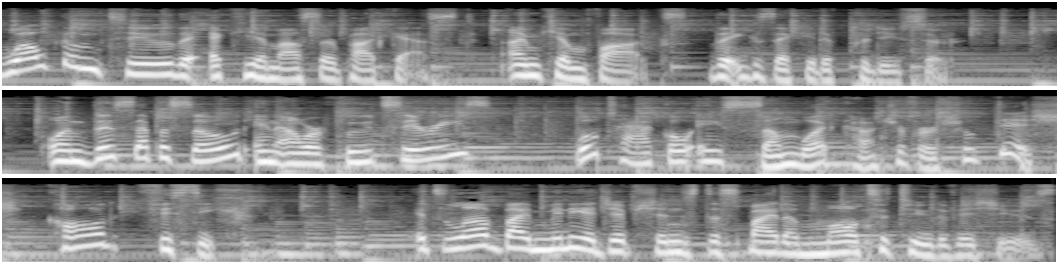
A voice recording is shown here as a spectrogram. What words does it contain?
Welcome to the Ehky Ya Masr podcast. I'm Kim Fox, the executive producer. On this episode in our food series, we'll tackle a somewhat controversial dish called feseekh. It's loved by many Egyptians despite a multitude of issues.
